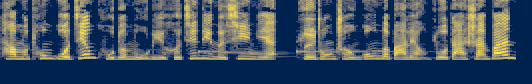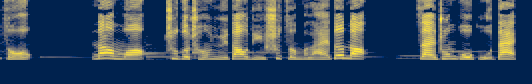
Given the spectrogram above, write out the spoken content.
他们通过艰苦的努力和坚定的信念，最终成功的把两座大山搬走。那么，这个成语到底是怎么来的呢？在中国古代，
